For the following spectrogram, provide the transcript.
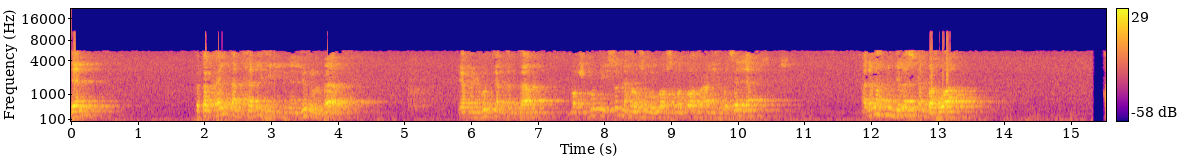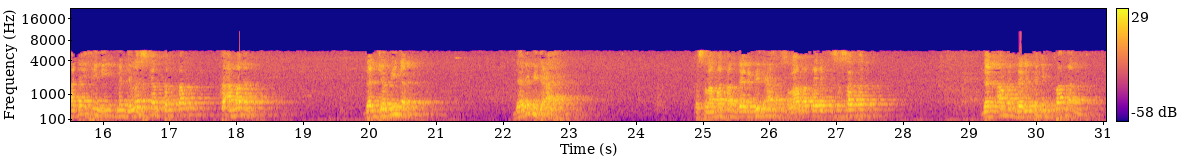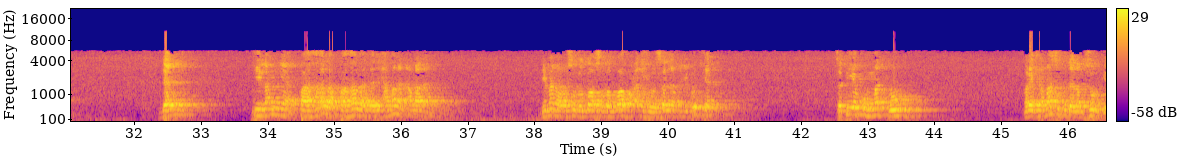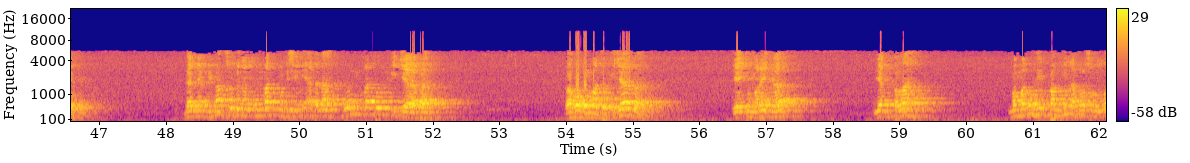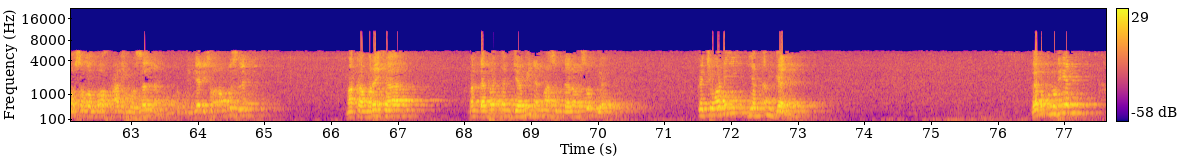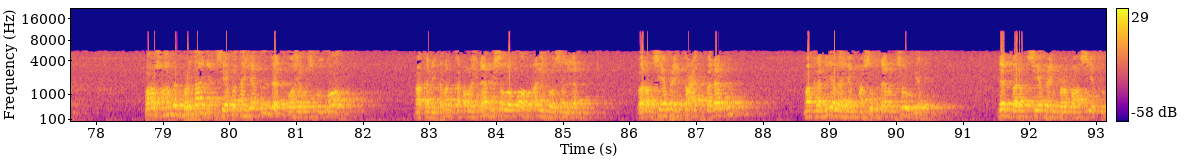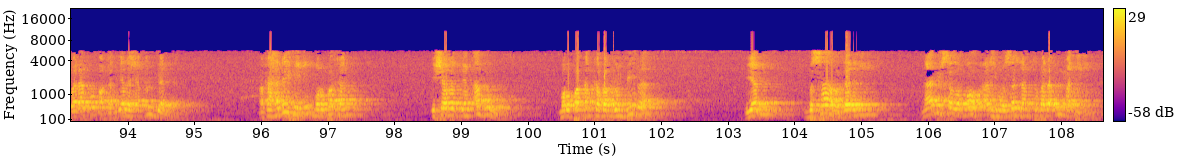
Dan keterkaitan hadis ini dengan judul bab yang menyebutkan tentang mengikuti sunnah Rasulullah sallallahu alaihi wasallam adalah menjelaskan bahawa hadis ini menjelaskan tentang keamanan dan jaminan dari bid'ah. Keselamatan dari bid'ah selamat dari kesesatan dan aman dari penyimpangan. Dan hilangnya pahala-pahala dari amalan-amalan. Di mana Rasulullah sallallahu alaihi wasallam menyebutkan setiap umatku mereka masuk ke dalam surga dan yang dimaksud dengan umatku di sini adalah ummatul ijabah. Bahwa ummatul ijabah yaitu mereka yang telah memenuhi panggilan Rasulullah sallallahu alaihi wasallam untuk menjadi seorang muslim maka mereka mendapatkan jaminan masuk dalam surga kecuali yang enggan lalu kemudian Para sahabat bertanya, siapakah yang enggan wahai Rasulullah? Maka diterangkan oleh Nabi sallallahu alaihi wasallam, barang siapa yang taat padaku, maka dialah yang masuk dalam surga. Dan barang siapa yang bermaksiat kepadaku, maka dialah yang enggan. Maka hadis ini merupakan isyarat yang agung, merupakan kabar gembira yang besar dari Nabi sallallahu alaihi wasallam kepada umat ini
